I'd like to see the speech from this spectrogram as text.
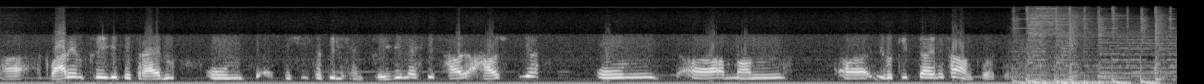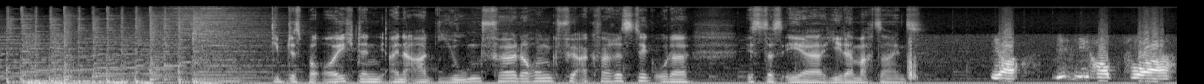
äh, Aquarienpflege betreiben und das ist natürlich ein pflegeleichtes ha Haustier und äh, man äh, übergibt da eine Verantwortung. Gibt es bei euch denn eine Art Jugendförderung für Aquaristik oder ist das eher jeder macht seins? Ja, ich, ich habe vor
